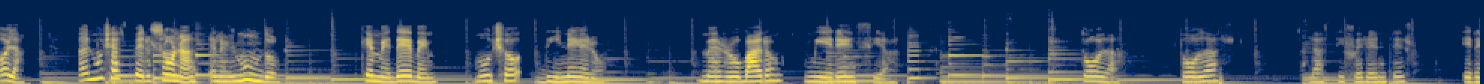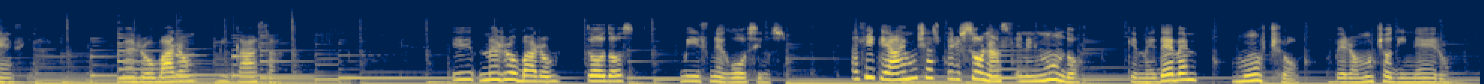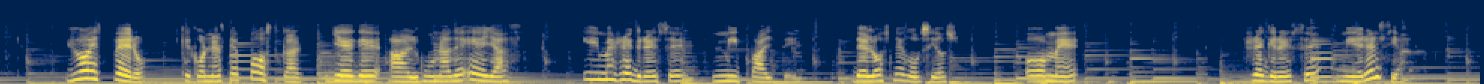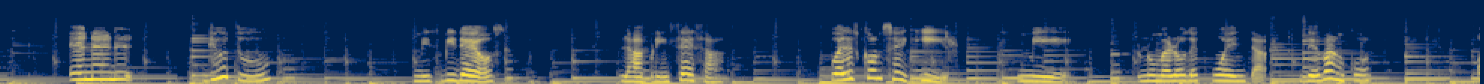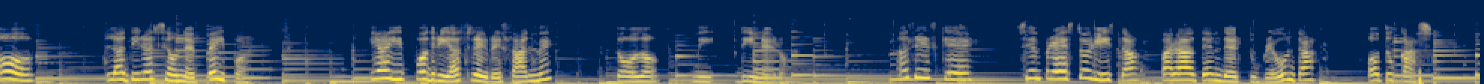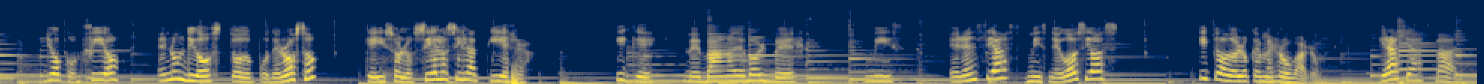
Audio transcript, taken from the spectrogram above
Hola, hay muchas personas en el mundo que me deben mucho dinero. Me robaron mi herencia. Toda, todas las diferentes herencias. Me robaron mi casa. Y me robaron todos mis negocios. Así que hay muchas personas en el mundo que me deben mucho, pero mucho dinero. Yo espero que con este podcast llegue a alguna de ellas y me regrese mi parte de los negocios o me regrese mi herencia. En el YouTube, mis videos, la princesa, puedes conseguir mi número de cuenta de banco o la dirección de PayPal. Y ahí podrías regresarme todo mi dinero. Así es que siempre estoy lista para atender tu pregunta o tu caso. Yo confío en un Dios todopoderoso que hizo los cielos y la tierra y que me van a devolver mis herencias, mis negocios y todo lo que me robaron. Gracias, bye.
